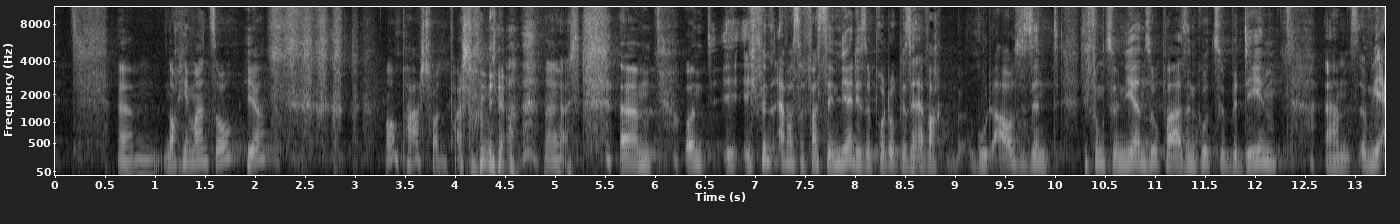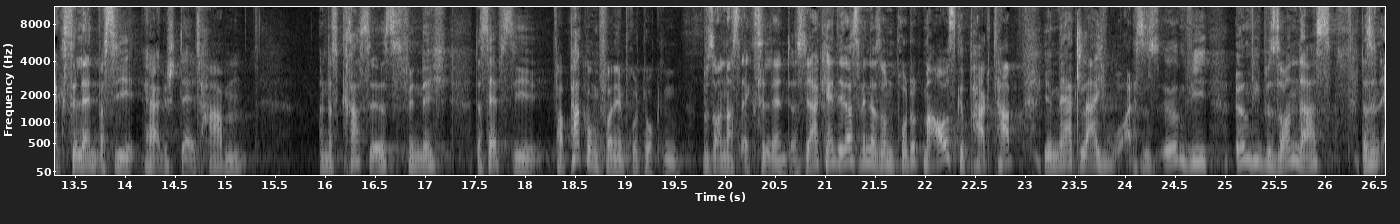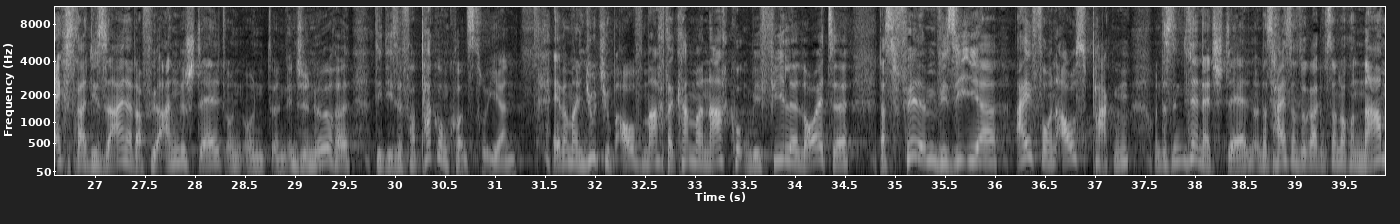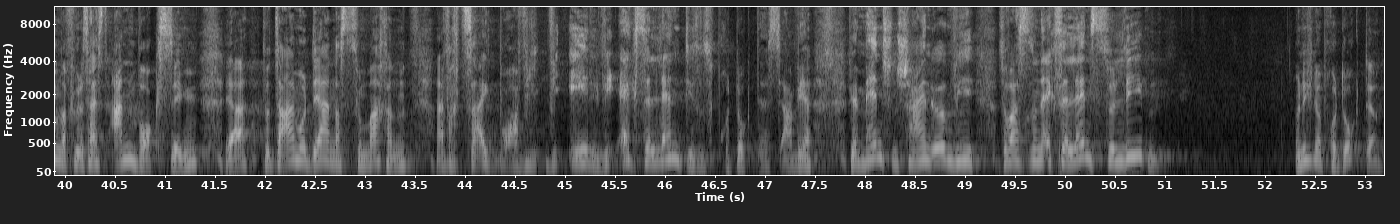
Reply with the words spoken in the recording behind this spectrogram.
Ähm, noch jemand so hier? Oh, ein paar schon, ein paar schon, ja. Nein, nein. Ähm, und ich, ich finde es einfach so faszinierend, diese Produkte sehen einfach gut aus, sie, sind, sie funktionieren super, sind gut zu bedienen. Ähm, ist irgendwie exzellent, was sie hergestellt haben. Und das Krasse ist, finde ich, dass selbst die Verpackung von den Produkten besonders exzellent ist. Ja, kennt ihr das, wenn ihr so ein Produkt mal ausgepackt habt? Ihr merkt gleich, boah, das ist irgendwie, irgendwie besonders. Da sind extra Designer dafür angestellt und, und, und Ingenieure, die diese Verpackung konstruieren. Ey, wenn man YouTube aufmacht, da kann man nachgucken, wie viele Leute das filmen, wie sie ihr iPhone auspacken und das ins Internet stellen. Und das heißt dann sogar, gibt es noch einen Namen dafür, das heißt Unboxing. Ja, total modern, das zu machen. Einfach zeigt, boah, wie, wie edel, wie exzellent exzellent dieses Produkt ist. Ja, wir, wir Menschen scheinen irgendwie sowas, so eine Exzellenz zu lieben. Und nicht nur Produkte.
